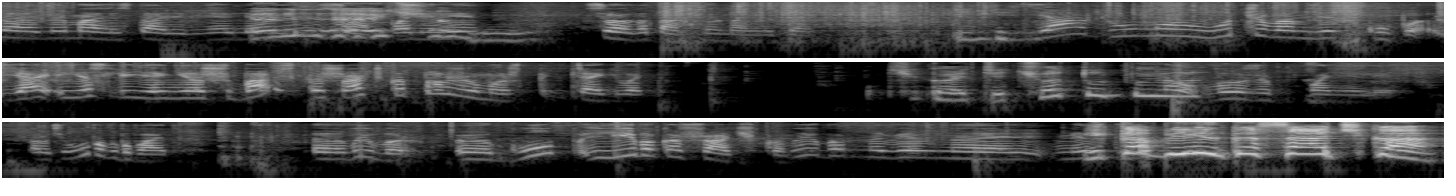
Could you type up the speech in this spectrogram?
Да, нормально стали. Меня для Я не видео. знаю Всё, поняли? чому. Все, вот так, нормально, да. Я думаю, лучше вам взять куба. Я, если я не ошибаюсь, кошачка тоже может притягивать. Чекайте, що тут Ну, було? вы уже поняли. Короче, лупа выбывает. Э, выбор. э, губ, либо кошачка. Выбор, наверное, между... Яка, блін, косачка?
